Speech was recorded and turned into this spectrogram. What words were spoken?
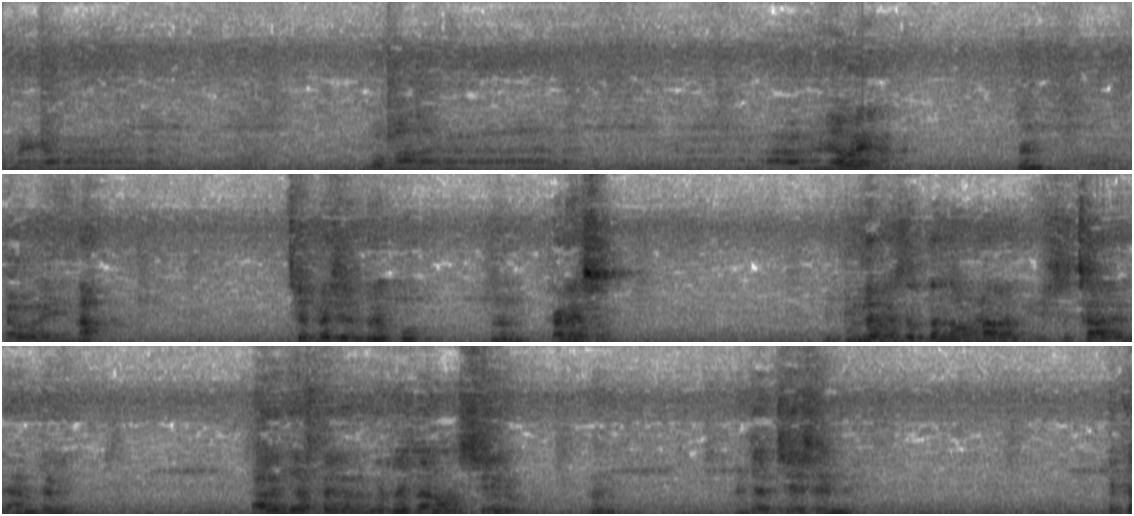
అమ్మాయి లేకపోతే గోమాల ఎవరైనా? ఎవరైనా. చెప్పేసేయండి రేపు? కనీసం. ఇప్పుడుకైనా సిద్ధంగా ఉన్నారని ఇట్స్ ఛాలెంజ్ అని తెలియదు. ఛాలెంజ్ చేస్తే కానీ మీరు రేపు అనౌన్స్ చేయరు? అంటే చేసేయండి. ఇక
